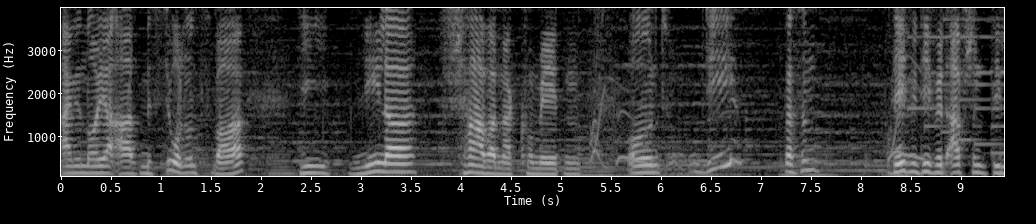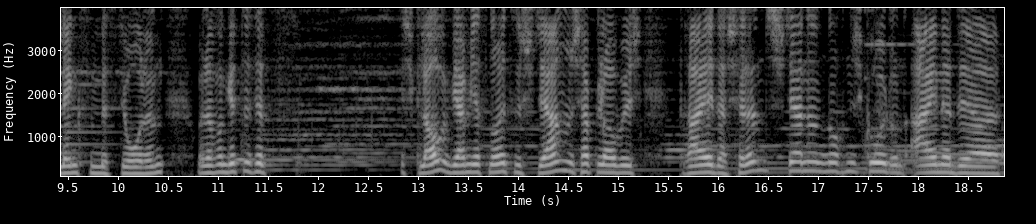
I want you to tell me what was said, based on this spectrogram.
eine neue Art Mission. Und zwar die lila Schabernack-Kometen. Und die, das sind definitiv mit Abstand die längsten Missionen. Und davon gibt es jetzt, ich glaube, wir haben jetzt 19 Sterne. Und ich habe, glaube ich, drei der Challenge-Sterne noch nicht geholt und eine der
